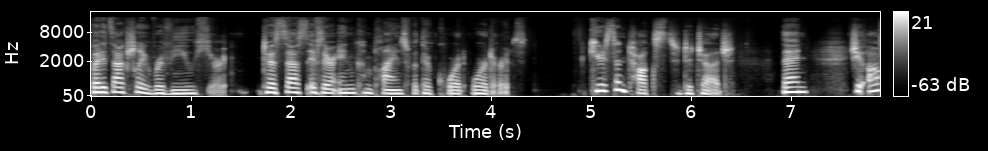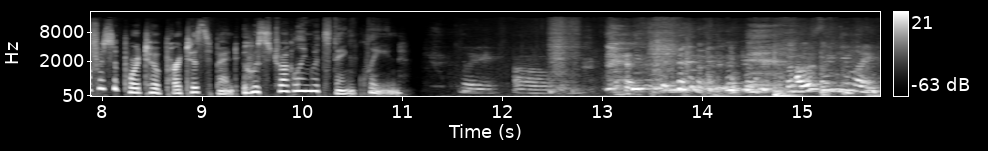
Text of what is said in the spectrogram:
But it's actually a review hearing to assess if they're in compliance with their court orders. Kirsten talks to the judge then she offers support to a participant who's struggling with staying clean. Like, um, I was thinking, like,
